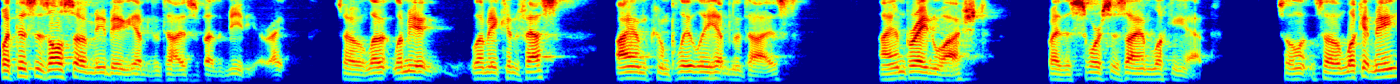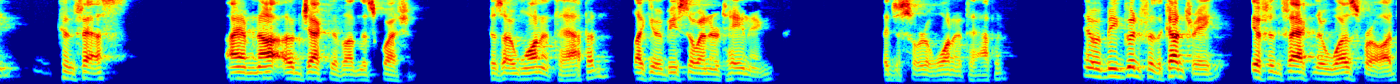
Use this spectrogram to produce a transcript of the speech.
But this is also me being hypnotized by the media, right? So let, let me let me confess, I am completely hypnotized. I am brainwashed by the sources I am looking at. So so look at me, confess, I am not objective on this question because I want it to happen. Like it would be so entertaining. I just sort of want it to happen. It would be good for the country if, in fact, there was fraud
